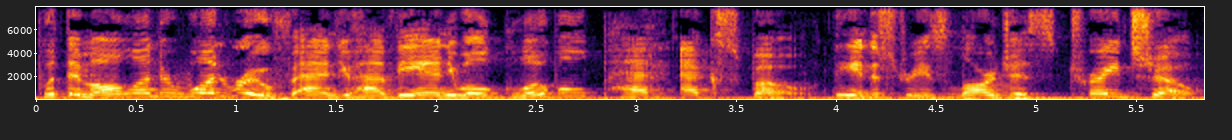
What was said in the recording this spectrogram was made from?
put them all under one roof, and you have the annual Global Pet Expo, the industry's largest trade show.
